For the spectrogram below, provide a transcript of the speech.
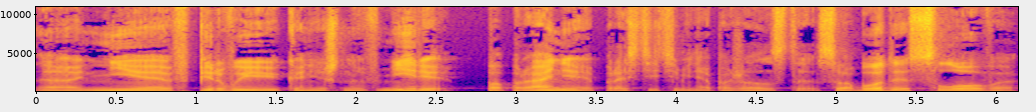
э, не впервые, конечно, в мире, попрание, простите меня, пожалуйста, свободы слова.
